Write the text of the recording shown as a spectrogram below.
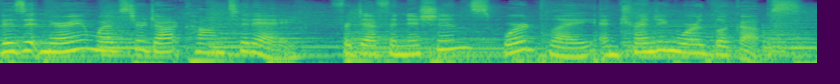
Visit Merriam-Webster.com today for definitions, wordplay, and trending word lookups.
